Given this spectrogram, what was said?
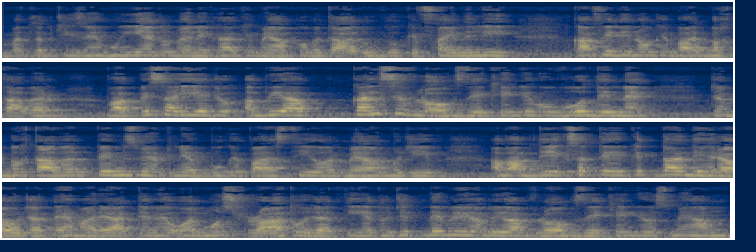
मतलब चीज़ें हुई हैं तो मैंने कहा कि मैं आपको बता दूँ क्योंकि फाइनली काफ़ी दिनों के बाद बख्तावर वापस आई है जो अभी आप कल से व्लॉग्स देखेंगे वो वो दिन है जब बख्तावर पिम्स में अपने अब्बू के पास थी और मैं और मुजीब अब आप देख सकते हैं कितना अंधेरा हो जाता है हमारे आते हुए ऑलमोस्ट रात हो जाती है तो जितने भी अभी आप व्लॉग्स देखेंगे उसमें हम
